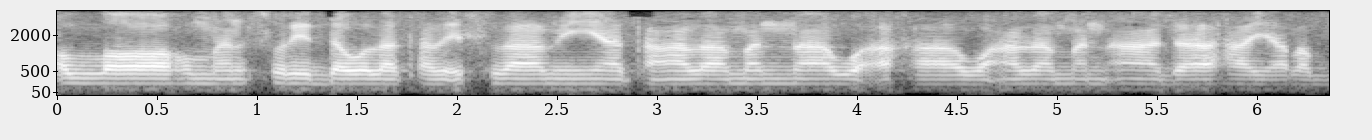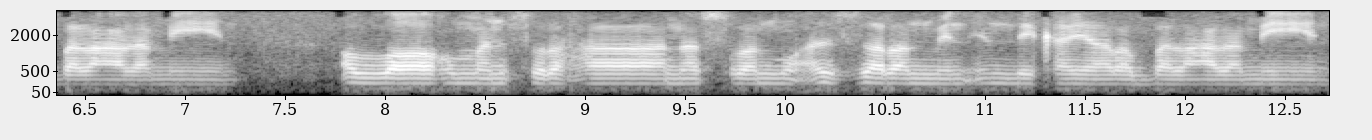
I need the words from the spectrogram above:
اللهم انصر الدولة الإسلامية على من ناوأها وعلى من آداها يا رب العالمين. اللهم انصرها نصرا مؤزرا من عندك يا رب العالمين.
